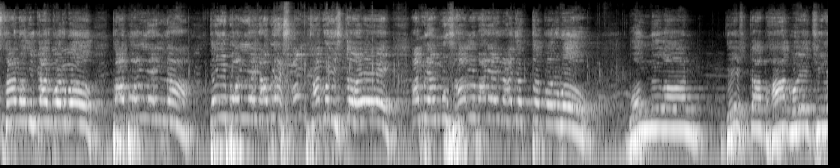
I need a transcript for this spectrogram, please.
স্থান অধিকার করব। তা বললেন না। তিনি বললেন, আমরা সংখ্যাগরিষ্ঠ হয়ে আমরা মুসলমানের রাজত্ব করব। বন্ধুগণ, দেশটা ভাগ হয়েছিল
